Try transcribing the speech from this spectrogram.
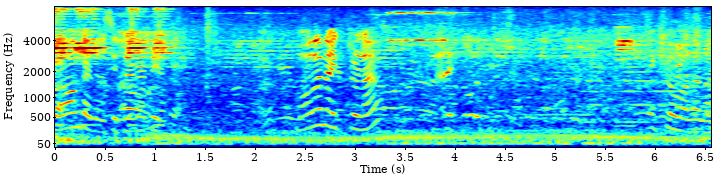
লঙ্কা দিয়েছি টাকা দিয়ে মজা না একটু না? একটু মজা না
